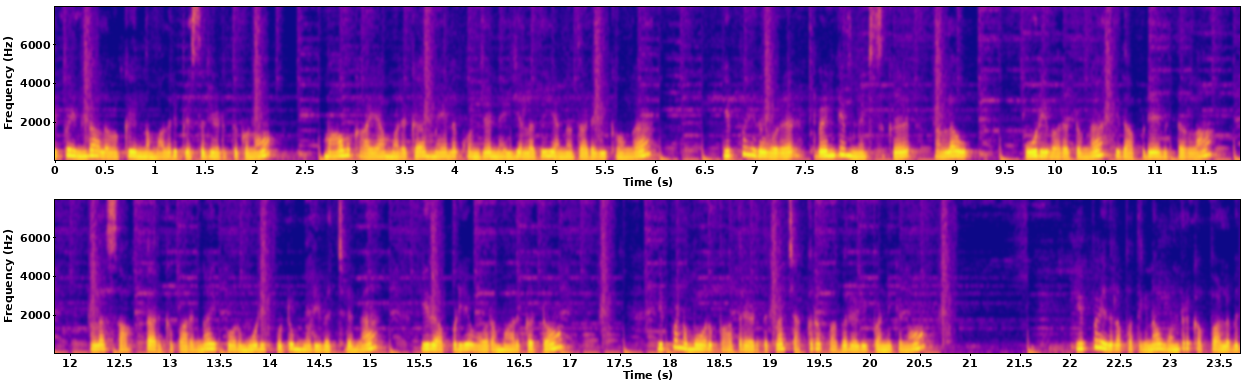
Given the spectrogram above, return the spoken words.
இப்போ இந்த அளவுக்கு இந்த மாதிரி பெசரி எடுத்துக்கணும். மாவு காயாமல் இருக்க மேலே கொஞ்சம் நெய் அல்லது எண்ணெய் தடவிக்கோங்க. இப்போ இதை ஒரு டுவெண்ட்டி மினிட்ஸுக்கு நல்லா ஊறி வரட்டுங்க. இதை அப்படியே விட்டுடலாம். நல்லா சாஃப்டாக இருக்குது பாருங்கள் இப்போ ஒரு மூடி போட்டு மூடி வச்சுடுங்க இது அப்படியே ஓரமாக இருக்கட்டும். இப்போ நம்ம ஒரு பாத்திரம் எடுத்துக்கலாம். சக்கரை பாகு ரெடி பண்ணிக்கணும். இப்போ இதில் பார்த்திங்கன்னா ஒன்றரை கப் அளவு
